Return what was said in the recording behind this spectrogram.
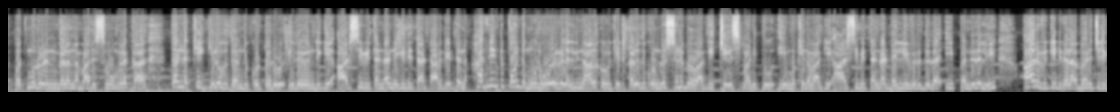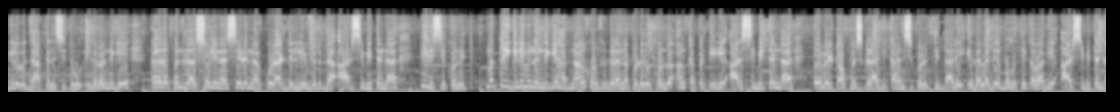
ಎಪ್ಪತ್ಮೂರು ರನ್ಗಳನ್ನು ಬಾರಿಸುವ ಮೂಲಕ ತಂಡಕ್ಕೆ ಗೆಲುವು ತಂದುಕೊಟ್ಟರು. ಇದರೊಂದಿಗೆ ಆರ್ಸಿಬಿ ತಂಡ ನಿಗದಿತ ಟಾರ್ಗೆಟ್ ಹದಿನೆಂಟು ಪಾಯಿಂಟ್ ಮೂರು ಓವರ್ಗಳಲ್ಲಿ ನಾಲ್ಕು ವಿಕೆಟ್ ಕಳೆದುಕೊಂಡು ಸುಲಭವಾಗಿ ಚೇಸ್ ಮಾಡಿತು. ಈ ಮುಖ್ಯವಾಗಿ ಆರ್ಸಿಬಿ ತಂಡ ಡೆಲ್ಲಿ ವಿರುದ್ಧದ ಈ ಪಂದ್ಯದಲ್ಲಿ ಆರು ವಿಕೆಟ್ಗಳ ಭರ್ಜರಿ ಗೆಲುವು ದಾಖಲಿಸಿತು. ಇದರೊಂದಿಗೆ ಕಳೆದ ಪಂದ್ಯದ ಸೋಲಿನ ಸೇಡನ್ನ ಕೂಡ ಡೆಲ್ಲಿ ವಿರುದ್ಧ ಆರ್ಸಿಬಿ ತಂಡ ತೀರಿಸಿಕೊಂಡಿತು ಮತ್ತು ಈ ಗೆಲುವಿನೊಂದಿಗೆ ಹದಿನಾಲ್ಕು ಅಂಕಗಳನ್ನು ಪಡೆದುಕೊಂಡು ಅಂಕಪಟ್ಟಿಯಲ್ಲಿ ಆರ್ಸಿಬಿ ತಂಡ ಟೇಬಲ್ ಟಾಪರ್ಸ್ ಗಳಾಗಿ ಕಾಣಿಸಿಕೊಳ್ಳುತ್ತಿದ್ದಾರೆ. ಇದಲ್ಲದೆ ಬಹುತೇಕವಾಗಿ ಆರ್ಸಿಬಿ ತಂಡ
